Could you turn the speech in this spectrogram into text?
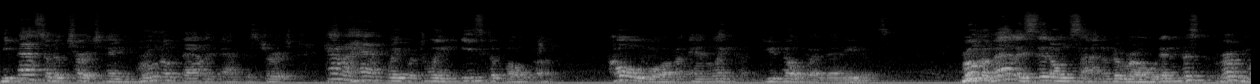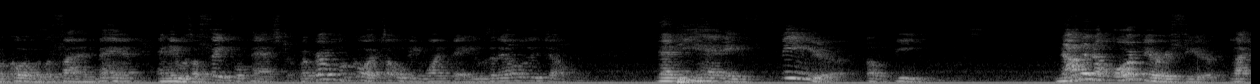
He pastored a church named Bruno Valley Baptist Church, kind of halfway between Eastaboga, Coldwater, and Lincoln. You know where that is. Bruno Valley sit on the side of the road, and Mr. Reverend McCoy was a fine man, and he was a faithful pastor. But Reverend McCoy told me one day, he was an elderly gentleman, that he had a fear of bees. Not in an ordinary fear, like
